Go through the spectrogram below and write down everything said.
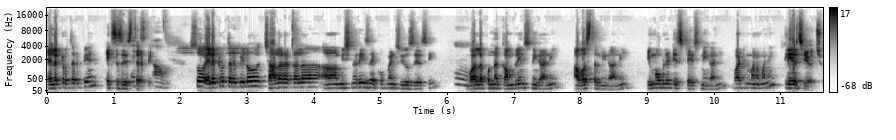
Electrotherapy and exercise therapy so ఎలక్ట్రోథెరపీలో చాలా రకాల మిషనరీస్ ఎక్విప్మెంట్స్ యూజ్ చేసి ఉమ్, వాళ్ళకున్న కంప్లైంట్స్ని కానీ అవస్థల్ని కానీ ఇమ్మొబిలిటీ స్టేజ్ని కానీ వాటిని మనమని క్లియర్ చేయొచ్చు.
